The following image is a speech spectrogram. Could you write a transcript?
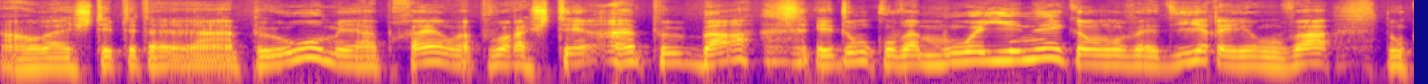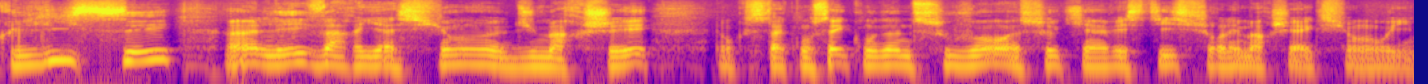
on va acheter peut-être un peu haut, mais après on va pouvoir acheter un peu bas, et donc on va moyenner, comme on va dire, et on va donc lisser hein, les variations du marché. Donc c'est un conseil qu'on donne souvent à ceux qui investissent sur les marchés actions, oui.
